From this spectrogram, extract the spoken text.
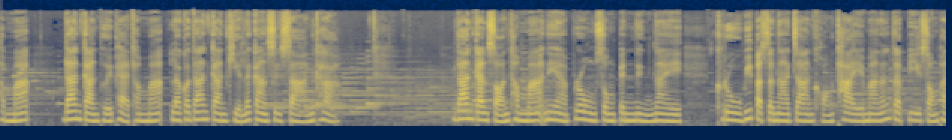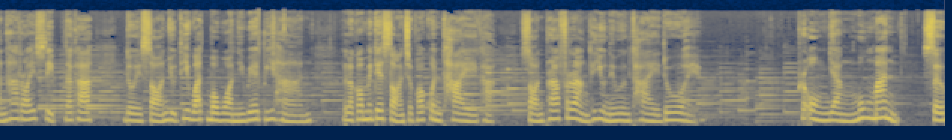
ธรรมะ ด้านการเผยแผ่ธรรมะ แล้วก็ด้านการเขียนและการสื่อสารค่ะ ด้านการสอนธรรมะเนี่ยพระองค์ทรงเป็นหนึ่งใน ครูวิปัสนาจารย์ของไทยมาตั้งแต่ปี 2510 นะคะ โดยสอนอยู่ที่วัดบวรนิเวศวิหาร แล้วก็ไม่ได้สอนเฉพาะคนไทยค่ะ สอนพระฝรั่งที่อยู่ในเมืองไทยด้วย พระองค์ยังมุ่งมั่นเสริม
